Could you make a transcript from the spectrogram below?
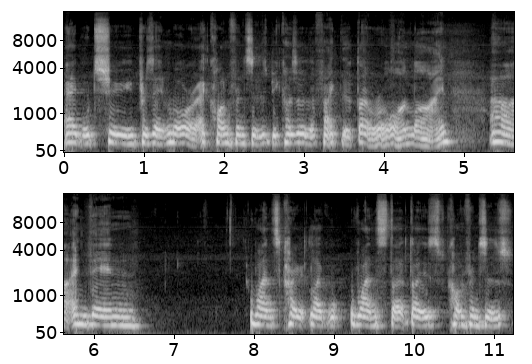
able to present more at conferences because of the fact that they were all online. Uh, and then once co- like once the, those conferences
